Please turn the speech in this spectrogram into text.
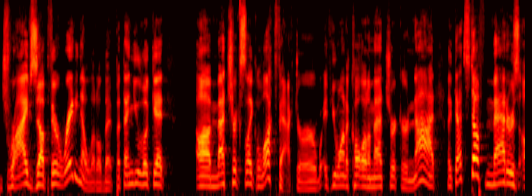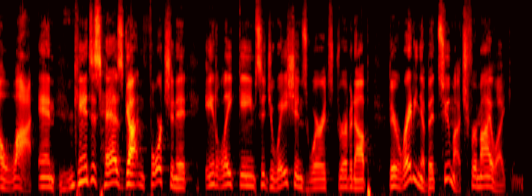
drives up their rating a little bit. But then you look at uh, metrics like luck factor, or if you want to call it a metric or not, like that stuff matters a lot. And mm-hmm. Kansas has gotten fortunate in late game situations where it's driven up their rating a bit too much for my liking.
